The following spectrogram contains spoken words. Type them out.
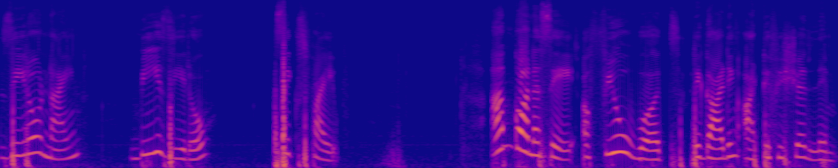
EE09B065. I'm gonna say a few words regarding artificial limb.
